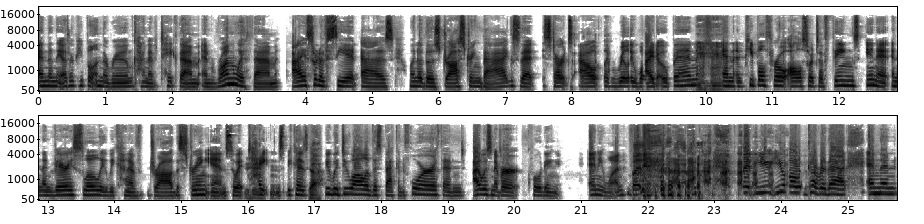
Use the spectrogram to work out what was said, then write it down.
and then the other people in the room kind of take them and run with them i sort of see it as one of those drawstring bags that starts out like really wide open Mhm. and then people throw all sorts of things in it and then very slowly we kind of draw the string in so it Mhm. tightens because Yeah. we would do all of this back and forth and i was never quoting anyone but but you you all would cover that. And then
